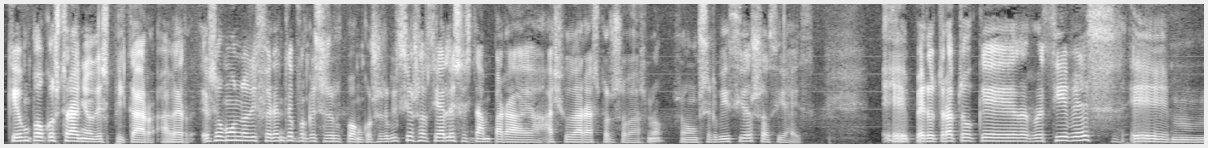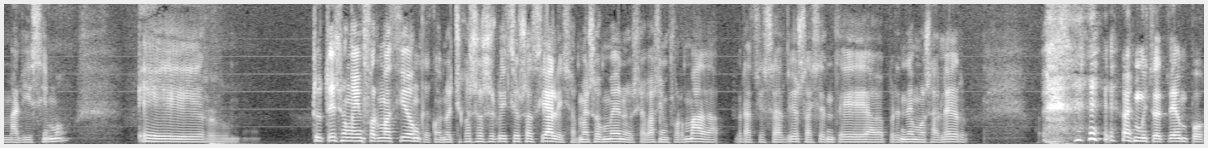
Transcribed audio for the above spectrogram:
que é un pouco extraño de explicar. A ver, é un mundo diferente porque se supón que os servicios sociales están para axudar as persoas, ¿no? Son servicios sociais. Eh, pero o trato que recibes é eh, malísimo. malísimo eh, tú tens unha información que cando chegas aos servicios sociales xa máis ou menos xa vas informada gracias a Dios a xente aprendemos a ler hai moito tempo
